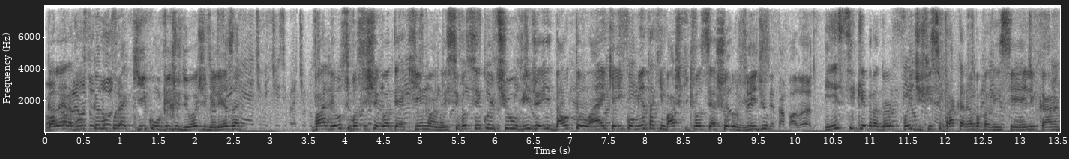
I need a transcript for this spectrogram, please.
Galera, vou ficando por aqui com o vídeo de hoje, beleza? Valeu se você chegou até aqui, mano. E se você curtiu o vídeo aí, dá o teu like aí, comenta aqui embaixo o que você achou do vídeo. Tá? Esse quebrador foi difícil pra caramba pra vencer ele, cara.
